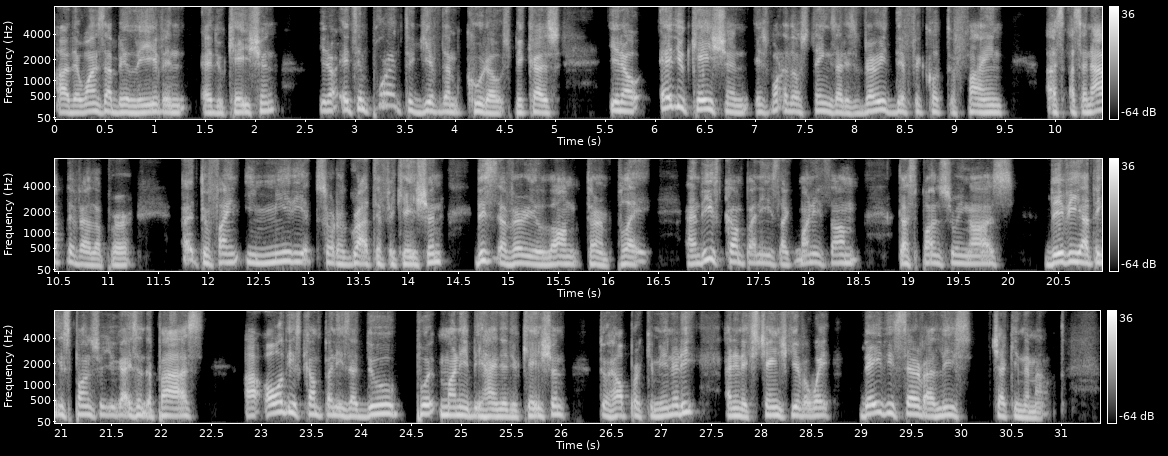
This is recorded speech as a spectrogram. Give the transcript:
are the ones that believe in education. You know, it's important to give them kudos because, you know, education is one of those things that is very difficult to find as, as an app developer uh, to find immediate sort of gratification. This is a very long term play. And these companies like MoneyThumb that's sponsoring us, Divvy, I think, sponsored you guys in the past. Uh, all these companies that do put money behind education to help our community and in exchange give away, they deserve at least checking them out.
